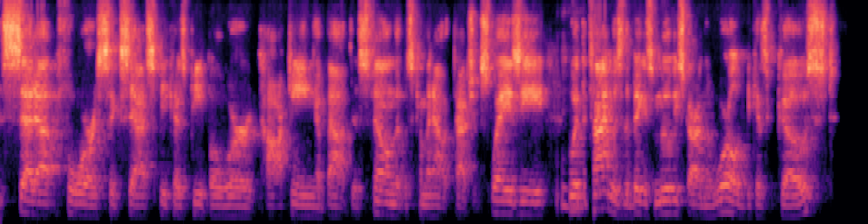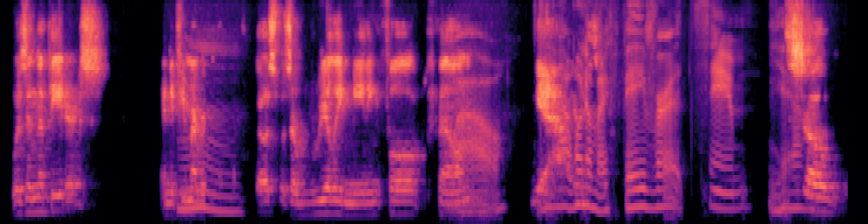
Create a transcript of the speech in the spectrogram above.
set up for success because people were talking about this film that was coming out with Patrick Swayze, mm-hmm. who at the time was the biggest movie star in the world because Ghost was in the theaters. And if you mm. remember, Ghost was a really meaningful film. Wow. Yeah. yeah one of my favorites. Same. Yeah. So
